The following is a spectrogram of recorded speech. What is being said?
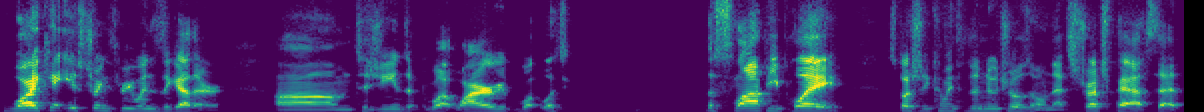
Why can't you string three wins together? Um, to Gene's, what, why are, what, what's the sloppy play, especially coming through the neutral zone, that stretch pass that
